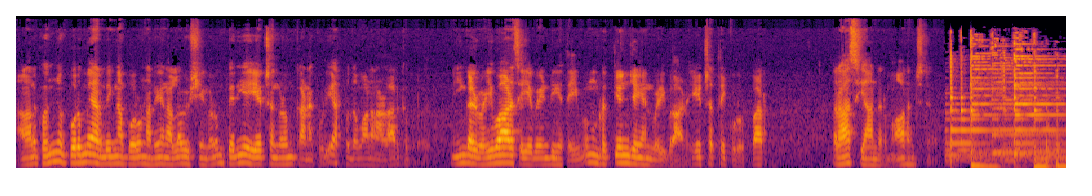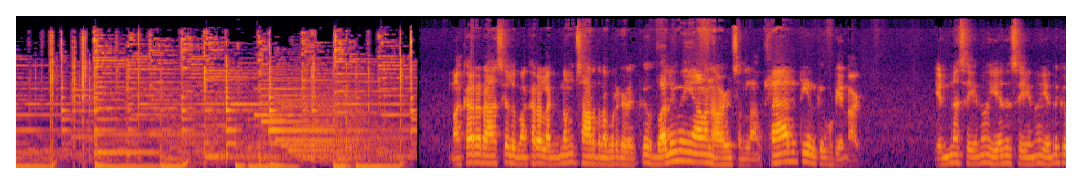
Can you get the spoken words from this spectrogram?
அதனால் கொஞ்சம் பொறுமையாக இருந்தீங்கன்னா போகிறோம் நிறைய நல்ல விஷயங்களும் பெரிய ஏற்றங்களும் காணக்கூடிய அற்புதமான நாளாக இருக்கப்படுது நீங்கள் வழிபாடு செய்ய வேண்டிய தெய்வம் மிருத்யுஞ்சயன் வழிபாடு. ஏற்றத்தை கொடுப்பார். ராசி ஆண்டரும் ஆரஞ்சு நிறம். மகர ராசி அல்லது மகர லக்னம் சார்ந்த நபர்களுக்கு வலிமையான நாள் சொல்லலாம். கிளாரிட்டி இருக்கக்கூடிய நாள். என்ன செய்யணும் ஏது செய்யணும் எதுக்கு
